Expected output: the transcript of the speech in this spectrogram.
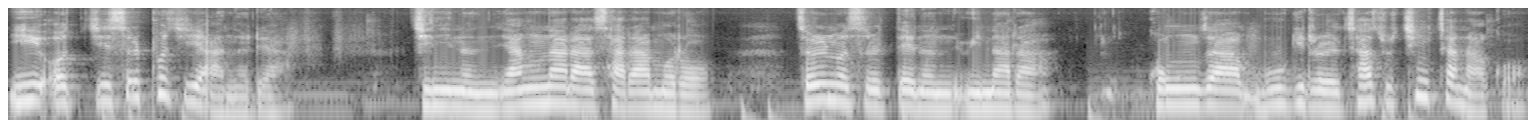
이 어찌 슬프지 않으랴. 진이는 양나라 사람으로 젊었을 때는 위나라 공자 무기를 자주 칭찬하고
